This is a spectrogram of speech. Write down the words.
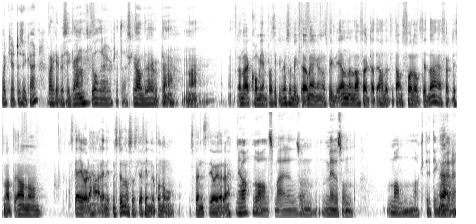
Parkerte sykkelen. parkerte sykkelen. Skulle aldri ha gjort dette. Skulle aldri ha gjort det. Nei. Og når jeg kom hjem fra sykkelen, så begynte jeg med en gang å spille igjen, men da følte jeg at jeg hadde et annet forhold til det. Jeg følte liksom at ja, nå skal jeg gjøre det her en liten stund, og så skal jeg finne på noe spenstig å gjøre. Ja, noe annet som er en sånn, mer sånn mannaktig ting å Ja. gjøre.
